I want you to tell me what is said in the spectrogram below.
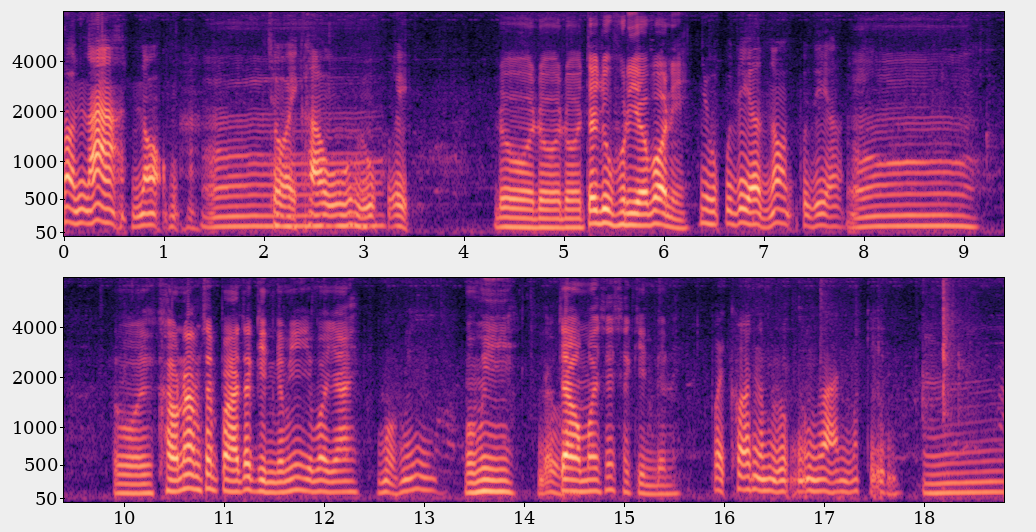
นอนหน้าน้องอ๋อช่วยเขาลูกเอ้ยโดยโดยโดยเจ้าอยู่ผู้เดียวบ่นี่ อยู่ผู้เดียวนอนผู้เดียวอ๋อ โดยข้าวน้ำชั้นปลาจะกินก็มีอยู่บ่ยายหมดนี้บ่มีเด้อเจ้าไม่ใช่สกินเดี๋ยวนี้ไปข้อน้ำลูกน้ำลานมากินอืม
